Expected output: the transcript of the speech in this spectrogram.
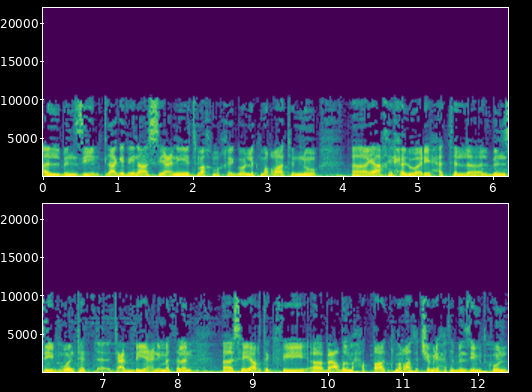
البنزين. تلاقي في ناس يعني تمخمخ يقول لك مرات إنه آه يا أخي حلوة ريحة البنزين. وأنت تعبي يعني مثلا آه سيارتك في آه بعض المحطات مرات تشم ريحة البنزين بتكون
